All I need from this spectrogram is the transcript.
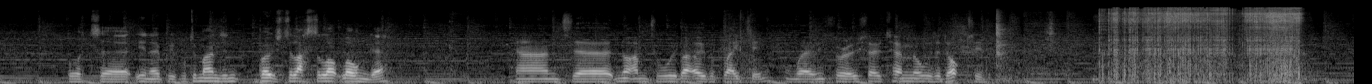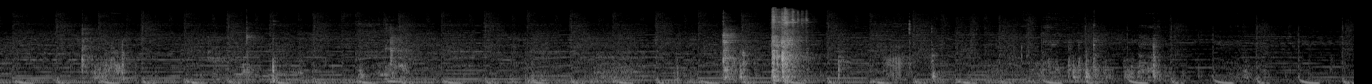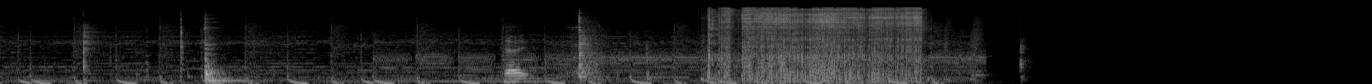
but uh, you know, people demanding boats to last a lot longer and uh, not having to worry about overplating and wearing through, so 10 mil was adopted. Okay,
